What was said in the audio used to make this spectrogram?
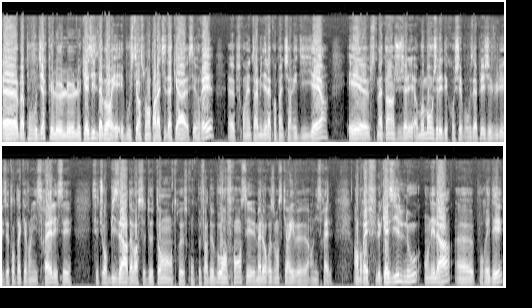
Bah, pour vous dire que le, CASIL d'abord est, boosté en ce moment par la TEDACA, c'est vrai, puisqu'on vient de terminer la campagne Charity hier. Et euh, ce matin, au moment où j'allais décrocher pour vous appeler, j'ai vu les attentats qu'il y en Israël et c'est, c'est toujours bizarre d'avoir ce deux temps entre ce qu'on peut faire de beau en France et malheureusement ce qui arrive euh, en Israël. En bref, le Casil, nous, on est là euh, pour aider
